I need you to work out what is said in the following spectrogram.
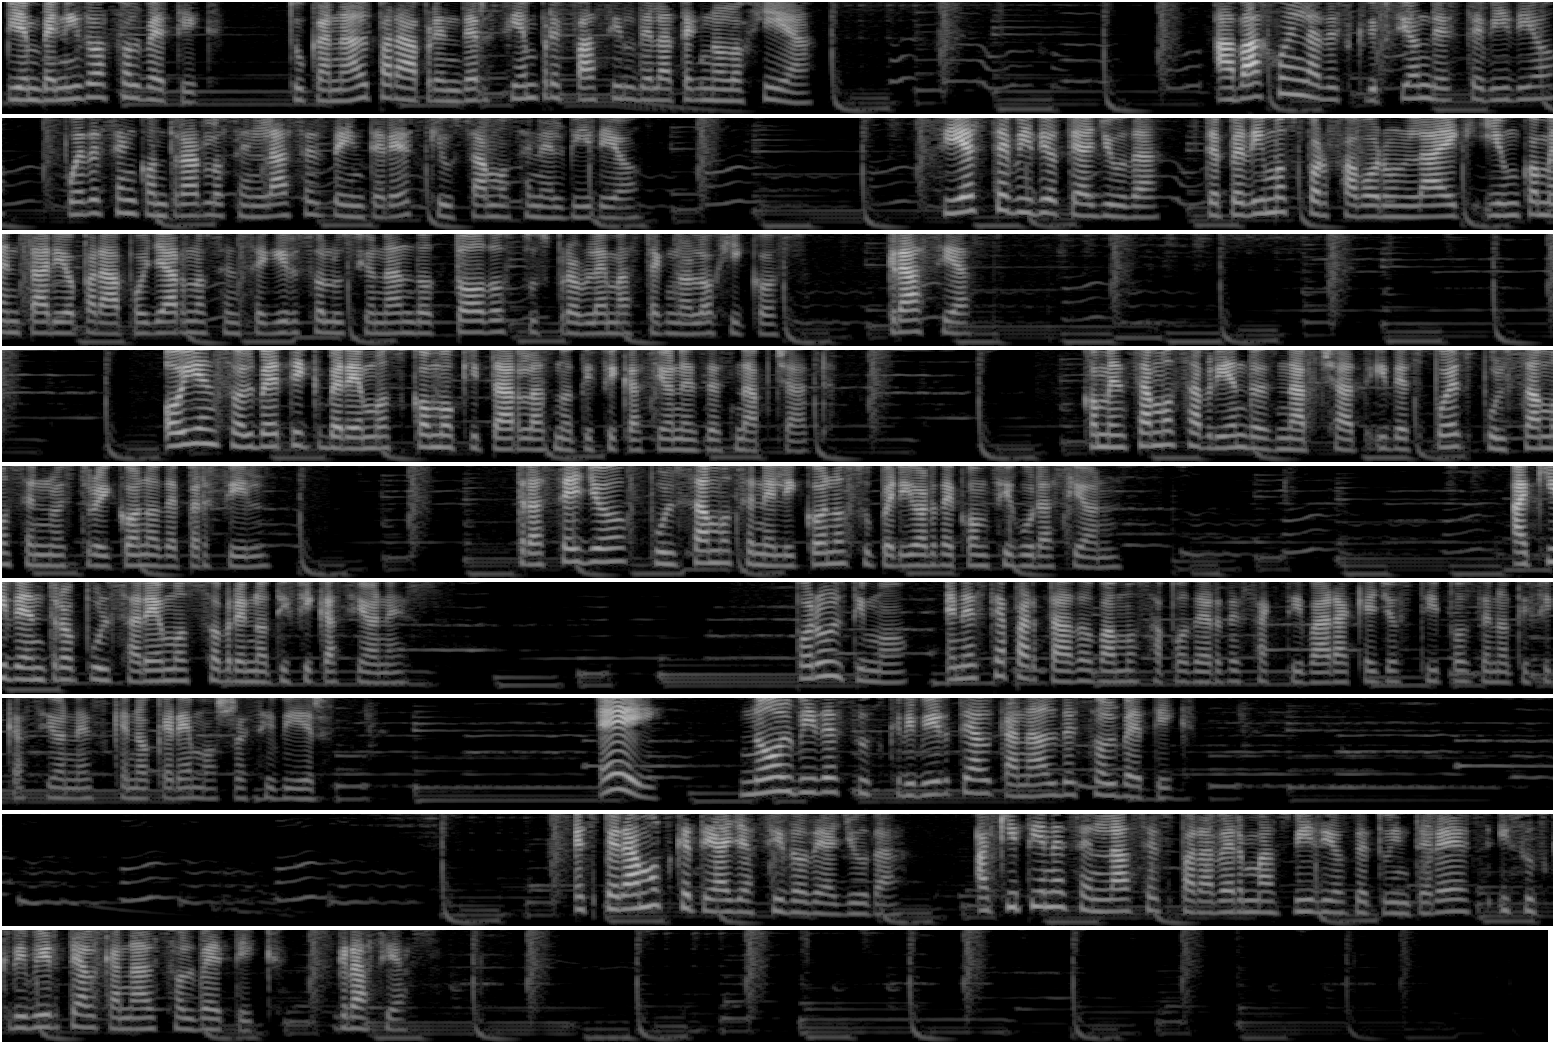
Bienvenido a Solvetic, tu canal para aprender siempre fácil de la tecnología. Abajo en la descripción de este vídeo puedes encontrar los enlaces de interés que usamos en el vídeo. Si este vídeo te ayuda, te pedimos por favor un like y un comentario para apoyarnos en seguir solucionando todos tus problemas tecnológicos. Gracias. Hoy en Solvetic veremos cómo quitar las notificaciones de Snapchat. Comenzamos abriendo Snapchat y después pulsamos en nuestro icono de perfil. Tras ello, pulsamos en el icono superior de configuración. Aquí dentro pulsaremos sobre notificaciones. Por último, en este apartado vamos a poder desactivar aquellos tipos de notificaciones que no queremos recibir. ¡Hey! No olvides suscribirte al canal de Solvetic. Esperamos que te haya sido de ayuda. Aquí tienes enlaces para ver más vídeos de tu interés y suscribirte al canal Solvetic. Gracias.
